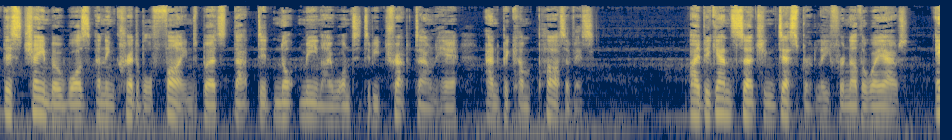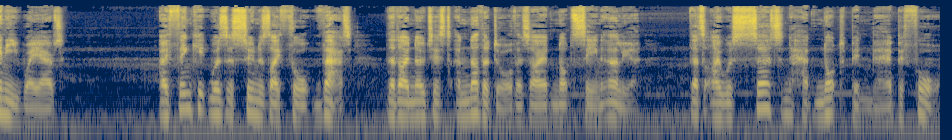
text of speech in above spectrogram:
This chamber was an incredible find, but that did not mean I wanted to be trapped down here and become part of it. I began searching desperately for another way out, any way out. I think it was as soon as I thought that that I noticed another door that I had not seen earlier, that I was certain had not been there before.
